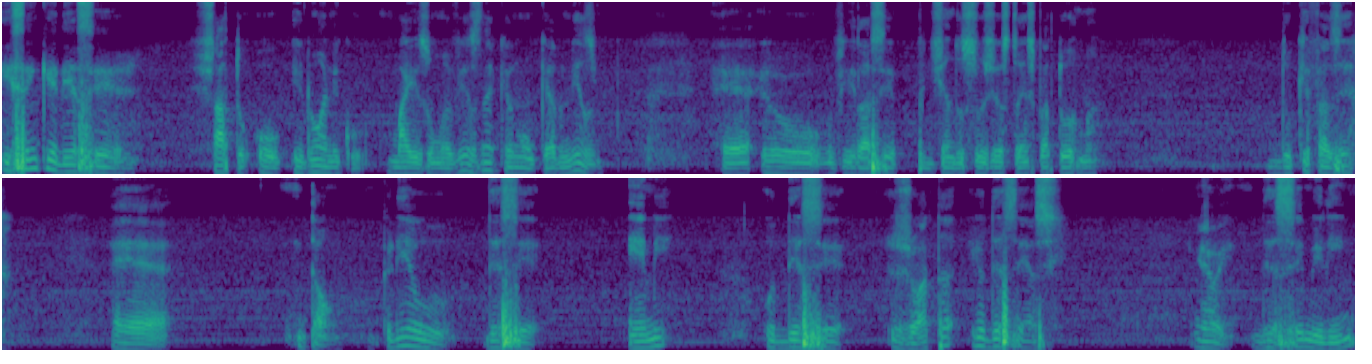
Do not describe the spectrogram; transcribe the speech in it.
E sem querer ser chato ou irônico mais uma vez, né, que eu não quero mesmo, é, eu vi lá você pedindo sugestões para a turma do que fazer. É, então, cria o DCM, o DCJ e o DCS. É, DC Mirim,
